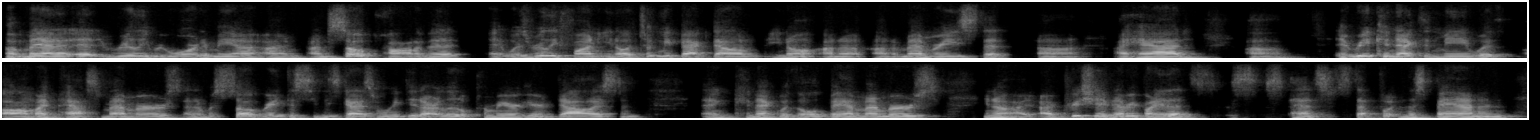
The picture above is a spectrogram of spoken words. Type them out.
but man, it, it really rewarded me. I, I'm I'm so proud of it it was really fun. You know, it took me back down, you know, on a on a memories that uh, I had. Um, it reconnected me with all my past members, and it was so great to see these guys when we did our little premiere here in Dallas and and connect with old band members. You know, I, I appreciate everybody that's has stepped foot in this band, and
